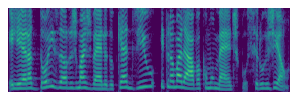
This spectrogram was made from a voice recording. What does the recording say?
Ele era dois anos mais velho do que a Jill e trabalhava como médico cirurgião.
